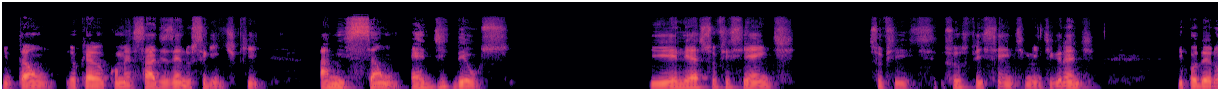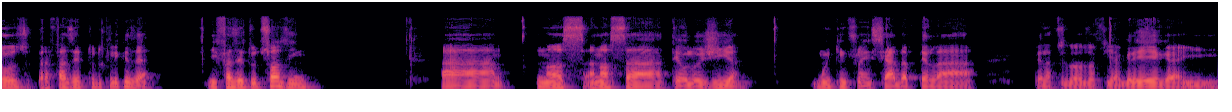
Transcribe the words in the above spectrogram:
Então, eu quero começar dizendo o seguinte, que a missão é de Deus. E ele é suficiente, sufici suficientemente grande e poderoso para fazer tudo o que ele quiser. E fazer tudo sozinho. A, nós, a nossa teologia, muito influenciada pela, pela filosofia grega e,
